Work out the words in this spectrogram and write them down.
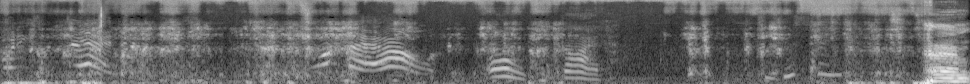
But he's dead! What the hell? Oh, God. Do you think Um,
